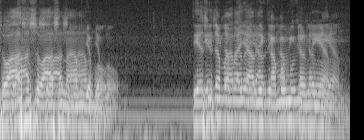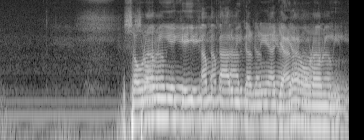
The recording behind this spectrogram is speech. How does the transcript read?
ਸਵਾਸ ਸਵਾਸ ਨਾਮ ਜਪੋ। ਤੇ ਅਸੀਂ ਤਾਂ ਮਹਾਰਾਜ ਆਪਦੇ ਕੰਮ ਵੀ ਕਰਨੇ ਆ। ਸੌਣਾ ਵੀ ਹੈ ਕਈ ਕੰਮਕਾਰ ਵੀ ਕਰਨੇ ਆ ਜਾਣਾ ਆਉਣਾ ਵੀ।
